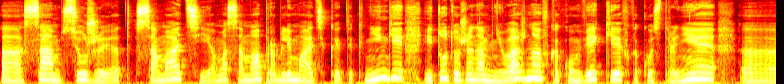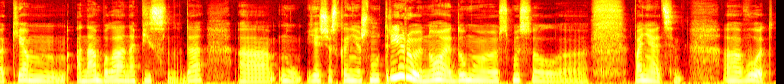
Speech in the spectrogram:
а, сам сюжет, сама тема, сама проблематика этой книги. И тут уже нам не важно, в каком веке, в какой стране, а, кем она была написана, да. Ну, я сейчас, конечно, утрирую, но я думаю, смысл понятен. Вот.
